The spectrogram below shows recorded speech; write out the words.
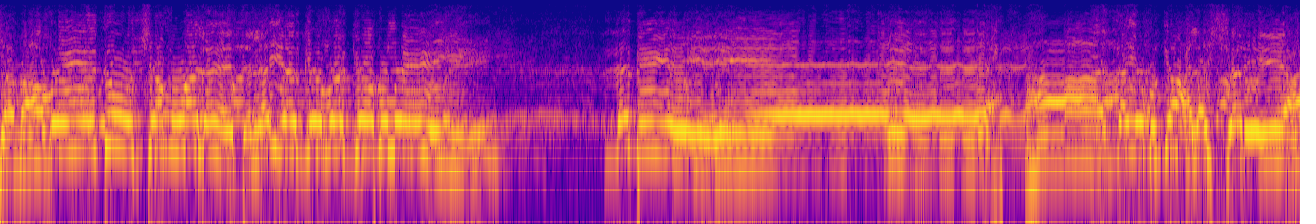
كم عضيد وكم ولد ليقضى قبلي. ذبيح. هذا يبقى على الشريعة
